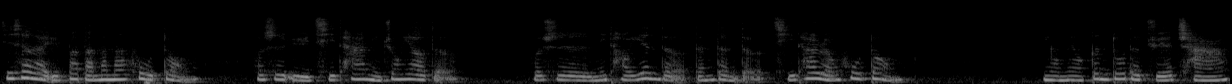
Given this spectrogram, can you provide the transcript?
接下来与爸爸妈妈互动。或是与其他你重要的，或是你讨厌的等等的其他人互动，你有没有更多的觉察？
